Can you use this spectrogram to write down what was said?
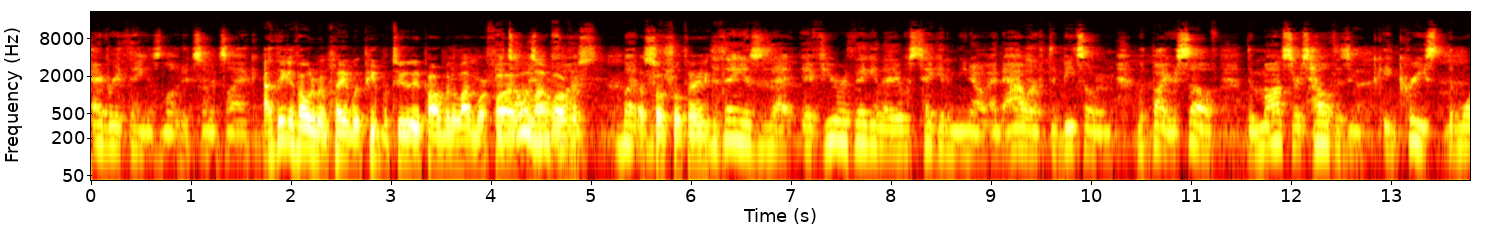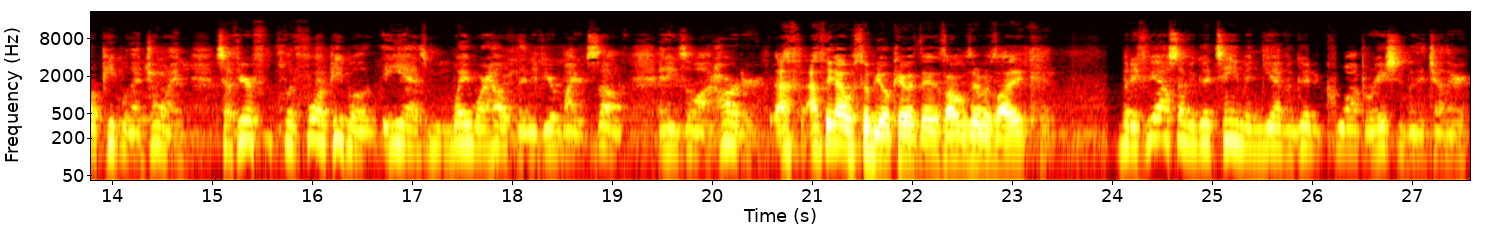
everything is loaded, so it's like I think if I would have been playing with people too, it'd probably been a lot more fun, It's a lot more more, of fun, a, but a social thing. The thing is, is that if you were thinking that it was taking you know an hour to beat someone with by yourself, the monster's health is in- increased the more people that join. So if you're f- with four people, he has way more health than if you're by yourself, and he's a lot harder. I, I think I would still be okay with it as long as it was like But if you also have a good team and you have a good cooperation with each other,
